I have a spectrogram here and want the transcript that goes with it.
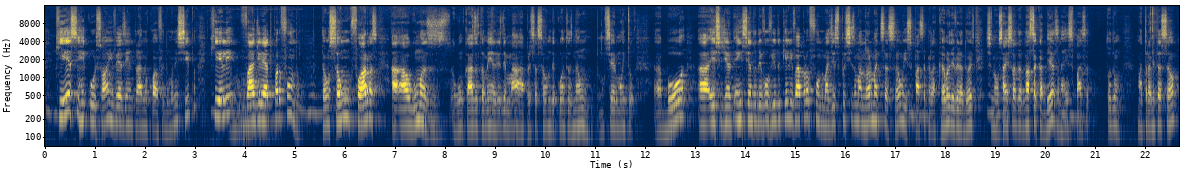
Uhum. Que esse recurso, ao invés de entrar no cofre do município, que ele vá direto para o fundo. Uhum. Então são formas, há algumas, algum caso também, às vezes, de má apreciação de contas não, não ser muito boa, uh, esse dinheiro em sendo devolvido que ele vá para o fundo, mas isso precisa uma normatização, isso passa pela Câmara de Vereadores, isso não sai só da nossa cabeça, né? isso passa toda um, uma tramitação.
